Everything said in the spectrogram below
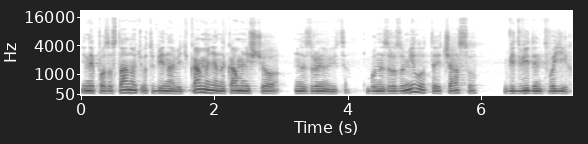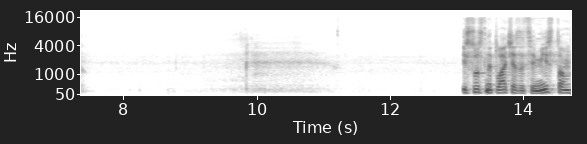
і не позостануть у тобі навіть каменя на камені, що не зруйнуються, бо не зрозуміло ти часу відвідин твоїх. Ісус не плаче за цим містом,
